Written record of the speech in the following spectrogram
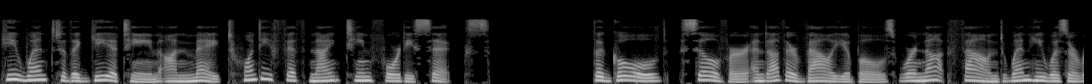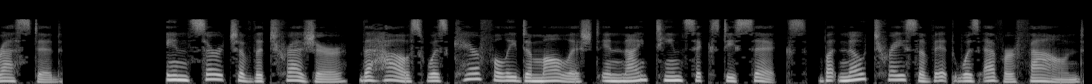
He went to the guillotine on May 25, 1946. The gold, silver and other valuables were not found when he was arrested. In search of the treasure, the house was carefully demolished in 1966, but no trace of it was ever found.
